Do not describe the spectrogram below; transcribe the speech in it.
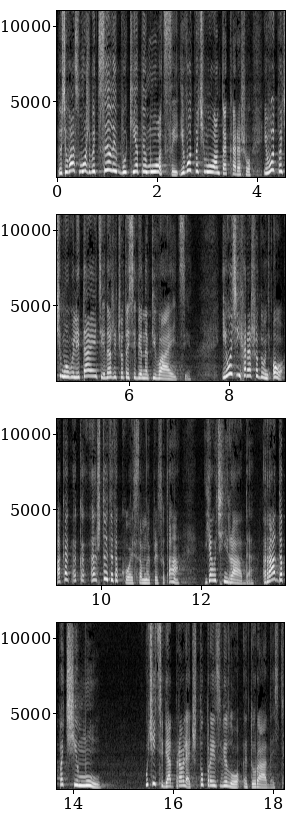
То есть у вас может быть целый букет эмоций. И вот почему вам так хорошо. И вот почему вы летаете и даже что-то себе напиваете. И очень хорошо думать, о, а, как, а, а что это такое со мной происходит? А, я очень рада. Рада почему? Учить себя отправлять, что произвело эту радость.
